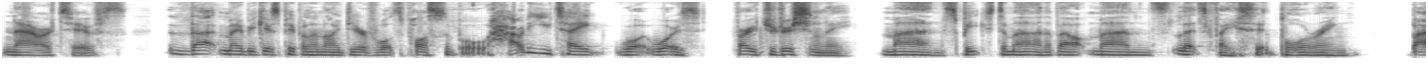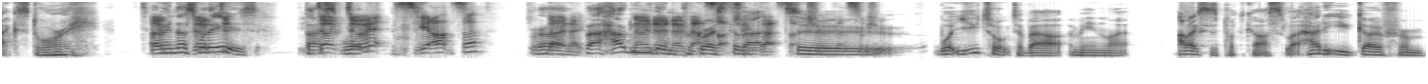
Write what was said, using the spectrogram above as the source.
narratives, that maybe gives people an idea of what's possible. How do you take what what is very traditionally man speaks to man about man's let's face it boring backstory? I mean that's what it do- is. That's Don't do it. It's the answer. Right. no. But how do No, you no, then no, progress to that That's not true. To true. what you talked about? I mean, like Alex's podcast, like how do you go from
